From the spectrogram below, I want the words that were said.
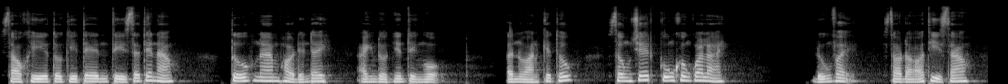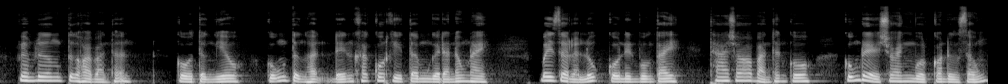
Sau khi tôi ký tên thì sẽ thế nào? Từ Úc Nam hỏi đến đây, anh đột nhiên tỉnh ngộ. Ân oán kết thúc, sống chết cũng không qua lại. Đúng vậy, sau đó thì sao? Viêm Lương tự hỏi bản thân, cô từng yêu, cũng từng hận đến khắc cốt ghi tâm người đàn ông này, bây giờ là lúc cô nên buông tay, tha cho bản thân cô, cũng để cho anh một con đường sống.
